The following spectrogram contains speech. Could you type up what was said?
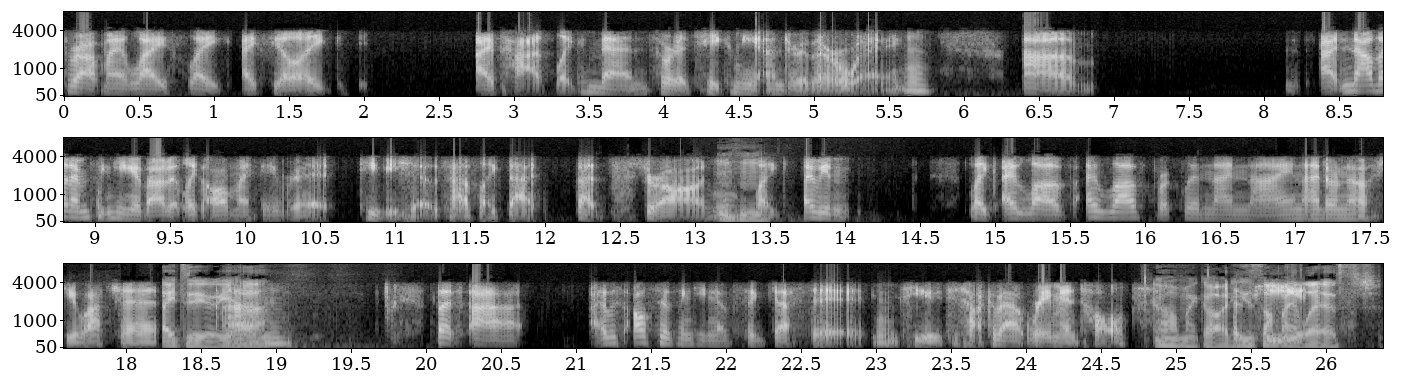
throughout my life like I feel like I've had like men sort of take me under their wing. Um, I, now that I'm thinking about it, like all my favorite TV shows have like that that strong. Mhm. Like I mean, like I love I love Brooklyn Nine Nine. I don't know if you watch it. I do, yeah. Um, but uh, I was also thinking of suggesting to you to talk about Raymond Holt. oh my god, he's on my list.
